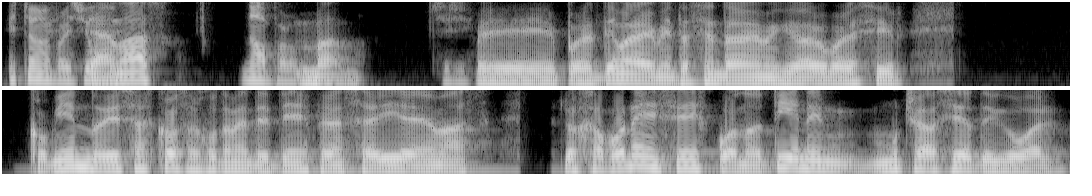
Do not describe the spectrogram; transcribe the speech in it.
Esto me Y pareció... además, no, perdón. va- Sí, sí. eh, por el tema de la alimentación también me quedó algo por decir. Comiendo esas cosas, justamente tiene esperanza de vida y demás. Los japoneses, cuando tienen, mucho asiático igual,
